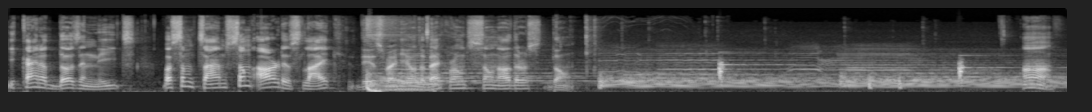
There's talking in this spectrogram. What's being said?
it kind of doesn't need but sometimes some artists like this right here on the background some others don't. Uh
